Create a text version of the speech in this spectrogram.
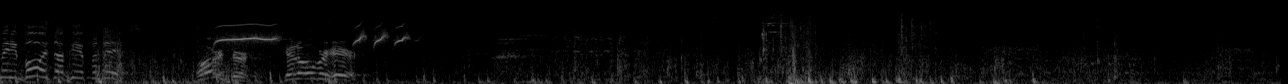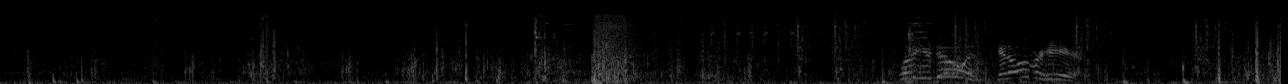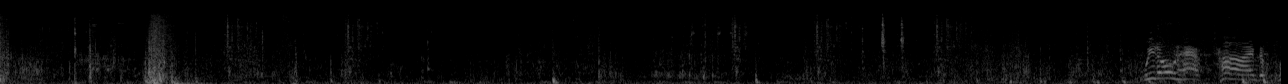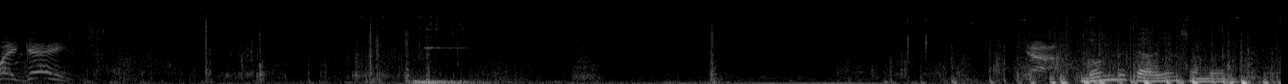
many boys up here for this? Arthur, get over here. Get over here! play games. ¿Dónde cabían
